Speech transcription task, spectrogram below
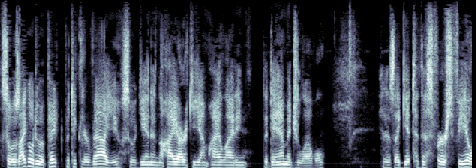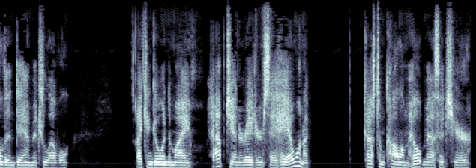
So as I go to a particular value, so again in the hierarchy I'm highlighting the damage level, and as I get to this first field in damage level, I can go into my app generator and say, hey, I want a custom column help message here.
